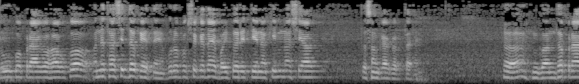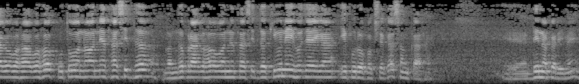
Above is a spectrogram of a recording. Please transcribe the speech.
रूप प्रागभाव को अन्यथा सिद्ध कहते हैं। पूर्व पक्ष कहता है वैपरीत्य न किम न तो शंका करता है। तो गंध प्रागभाव कुतो न अन्यथा सिद्ध, गंध प्रागभाव अन्यथा सिद्ध क्यों नहीं हो जाएगा? ये पूर्व पक्ष का शंका है। दिनकरी में।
